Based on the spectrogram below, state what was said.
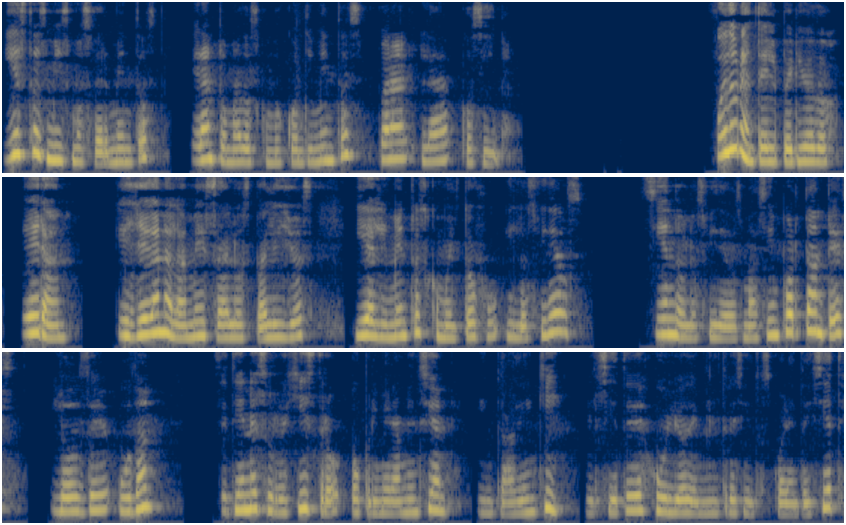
y estos mismos fermentos eran tomados como condimentos para la cocina. Fue durante el periodo eran que llegan a la mesa los palillos y alimentos como el tofu y los fideos, siendo los fideos más importantes los de udon. Se tiene su registro o primera mención en Kagenki el 7 de julio de 1347.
